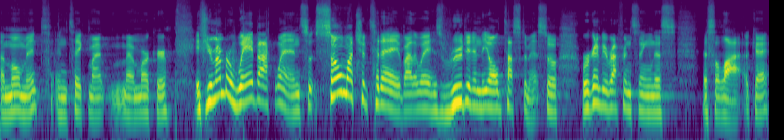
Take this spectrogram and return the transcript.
a moment and take my, my marker. If you remember way back when, so, so much of today, by the way, is rooted in the Old Testament. So we're going to be referencing this, this a lot, okay?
